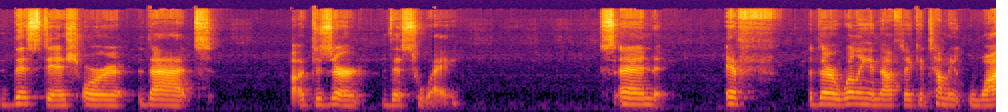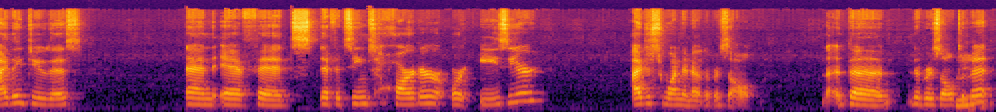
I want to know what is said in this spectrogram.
this dish or that uh, dessert this way? And if they're willing enough, they could tell me why they do this, and if it's if it seems harder or easier, I just want to know the result, the the result of Mhm. it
